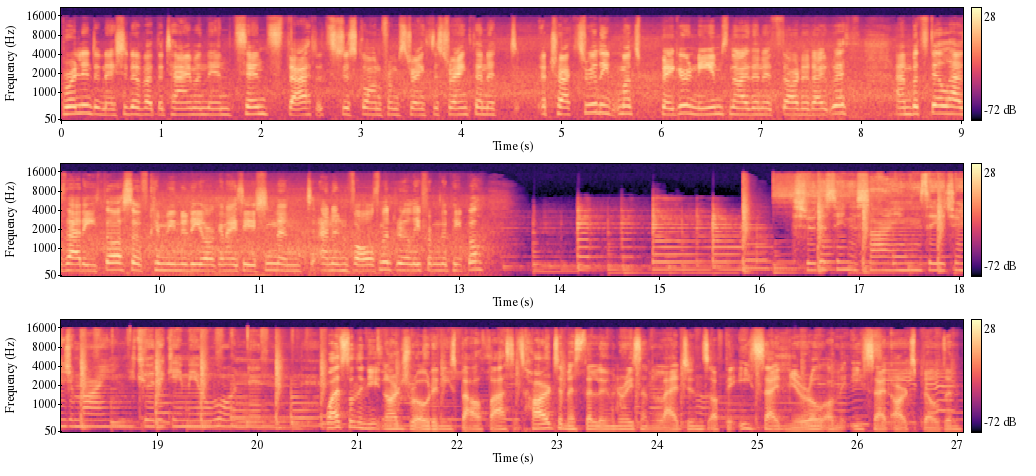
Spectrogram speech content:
brilliant initiative at the time, and then since that, it's just gone from strength to strength, and it attracts really much bigger names now than it started out with um, but still has that ethos of community organisation and, and involvement really from the people. Should have seen the signs that you changed your mind. You could have gave me a warning. Whilst on the Newtownards Road in East Belfast, it's hard to miss the luminaries and legends of the East Side mural on the East Side Arts building.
